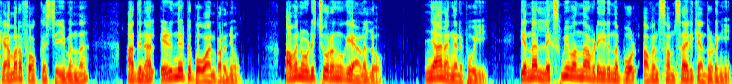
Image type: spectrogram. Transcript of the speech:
ക്യാമറ ഫോക്കസ് ചെയ്യുമെന്ന്. അതിനാൽ എഴുന്നേറ്റ് പോവാൻ പറഞ്ഞു. അവൻ ഒടിച്ചുറങ്ങുകയാണല്ലോ ഞാൻ അങ്ങനെ പോയി. എന്നാൽ ലക്ഷ്മി വന്ന അവിടെ ഇരുന്നപ്പോൾ അവൻ സംസാരിക്കാൻ തുടങ്ങി.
